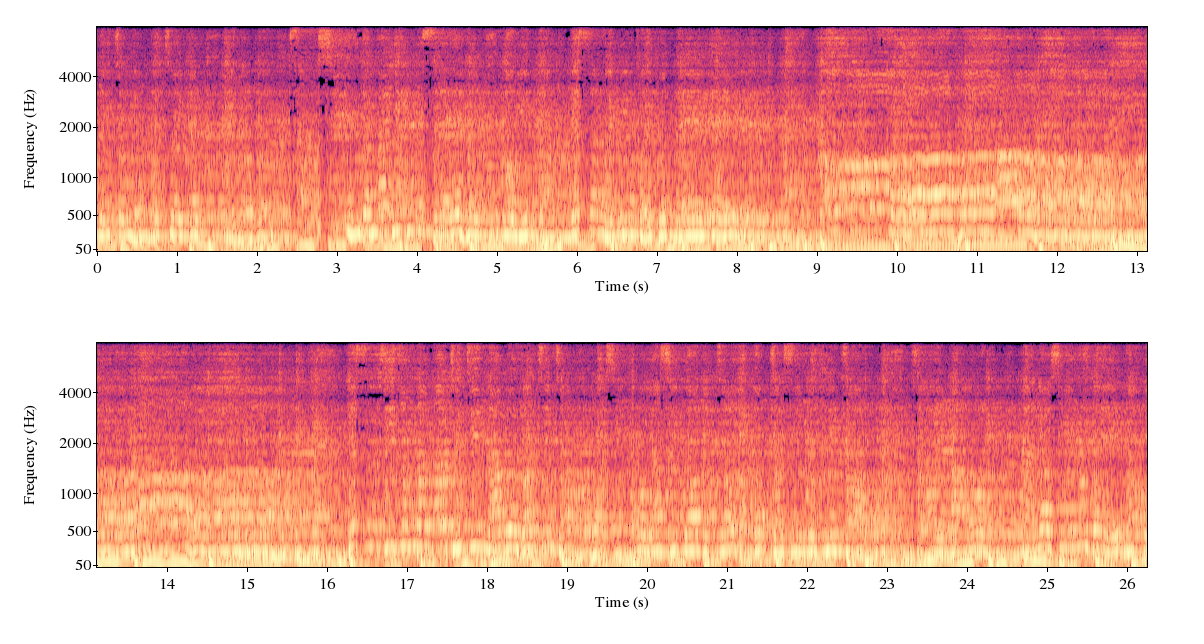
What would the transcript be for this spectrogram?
你，仲有没趣味？别流泪，心酸更不应舍弃。我愿能一生永远陪伴你。过独咗一个就是没協助，在某年難有小的我亦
